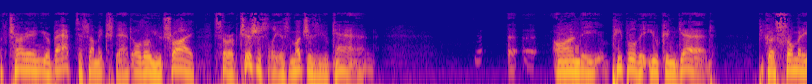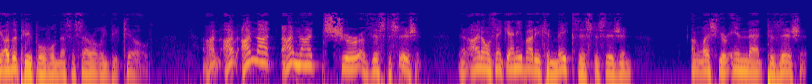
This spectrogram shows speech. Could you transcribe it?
of turning your back to some extent, although you try surreptitiously as much as you can, on the people that you can get because so many other people will necessarily be killed. I'm, I'm, I'm not, I'm not sure of this decision. And I don't think anybody can make this decision unless you're in that position.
